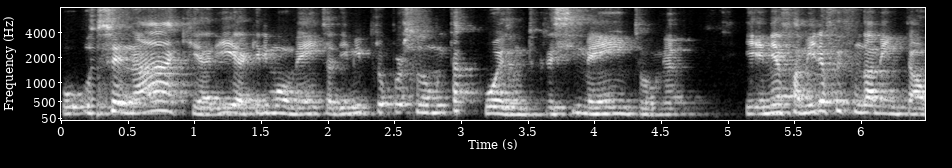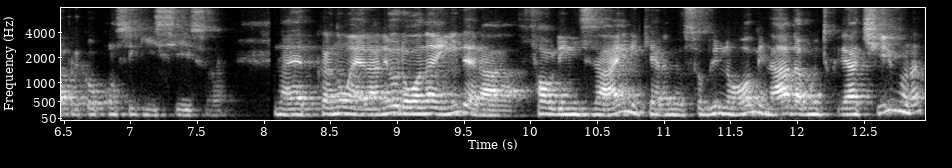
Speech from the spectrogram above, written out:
o, o Senac ali, aquele momento ali, me proporcionou muita coisa, muito crescimento. Minha, e minha família foi fundamental para que eu conseguisse isso, né? Na época não era Neurona ainda, era Faulin Design, que era meu sobrenome, nada muito criativo, né?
